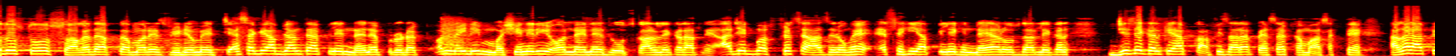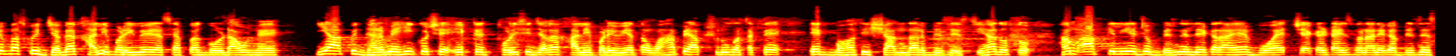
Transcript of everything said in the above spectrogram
दोस्तों, स्वागत है आपका हमारे इस वीडियो में। जैसा कि आप जानते हैं, आपके लिए नए नए प्रोडक्ट और नई नई मशीनरी और नए नए रोज़गार लेकर आते हैं। आज एक बार फिर से हाजिर हो गए ऐसे ही आपके लिए एक नया रोज़गार लेकर, जिसे करके आप काफ़ी सारा पैसा कमा सकते हैं। अगर आपके पास कोई जगह खाली पड़ी हुई है, जैसे आपका गोडाउन है, या आपके घर में ही कुछ एक थोड़ी सी जगह खाली पड़ी हुई है तो वहाँ पे आप शुरू कर सकते हैं एक बहुत ही शानदार बिज़नेस जी हाँ दोस्तों हम आपके लिए जो बिज़नेस लेकर आए हैं, वो है चेकर टाइल्स बनाने का बिज़नेस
